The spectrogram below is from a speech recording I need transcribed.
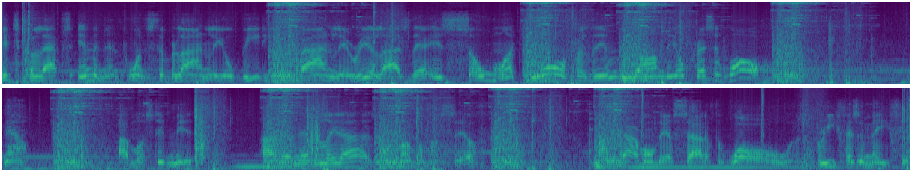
Its collapse imminent once the blindly obedient finally realize there is so much more for them beyond the oppressive wall. Now, I must admit, I've never laid eyes on Mama myself. My time on their side of the wall was brief as a mayfly.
